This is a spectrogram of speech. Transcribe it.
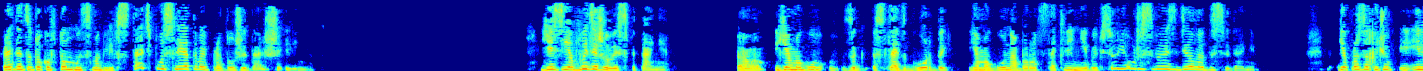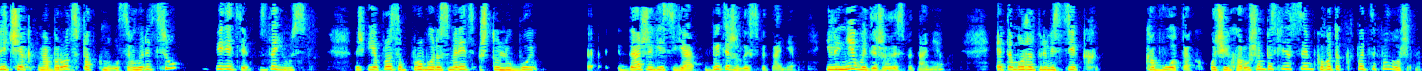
Разница только в том, мы смогли встать после этого и продолжить дальше или нет. Если я выдержала испытание, э, я могу стать гордой, я могу, наоборот, стать ленивой. Все, я уже свое сделала, до свидания. Я просто хочу... Или человек, наоборот, споткнулся. Он говорит, все, видите, сдаюсь. Значит, я просто пробую рассмотреть, что любой, э, даже если я выдержала испытание или не выдержала испытание, это может привести к кого-то к очень хорошим последствиям, кого-то к противоположным.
